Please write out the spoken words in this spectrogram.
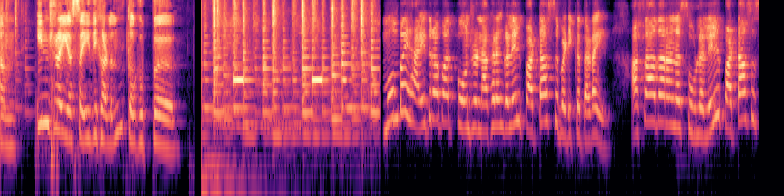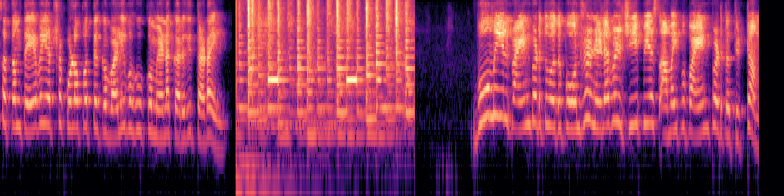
வணக்கம். இன்றைய செய்திகளின் தொகுப்பு. மும்பை ஹைதராபாத் போன்ற நகரங்களில் பட்டாசு வெடிக்க தடை. அசாதாரண சூழலில் பட்டாசு சத்தம் தேவையற்ற குழப்பத்துக்கு வழிவகுக்கும் என கருதி தடை. பூமியில் பயன்படுத்துவது போன்று நிலவில் ஜிபிஎஸ் அமைப்பு பயன்படுத்த திட்டம்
